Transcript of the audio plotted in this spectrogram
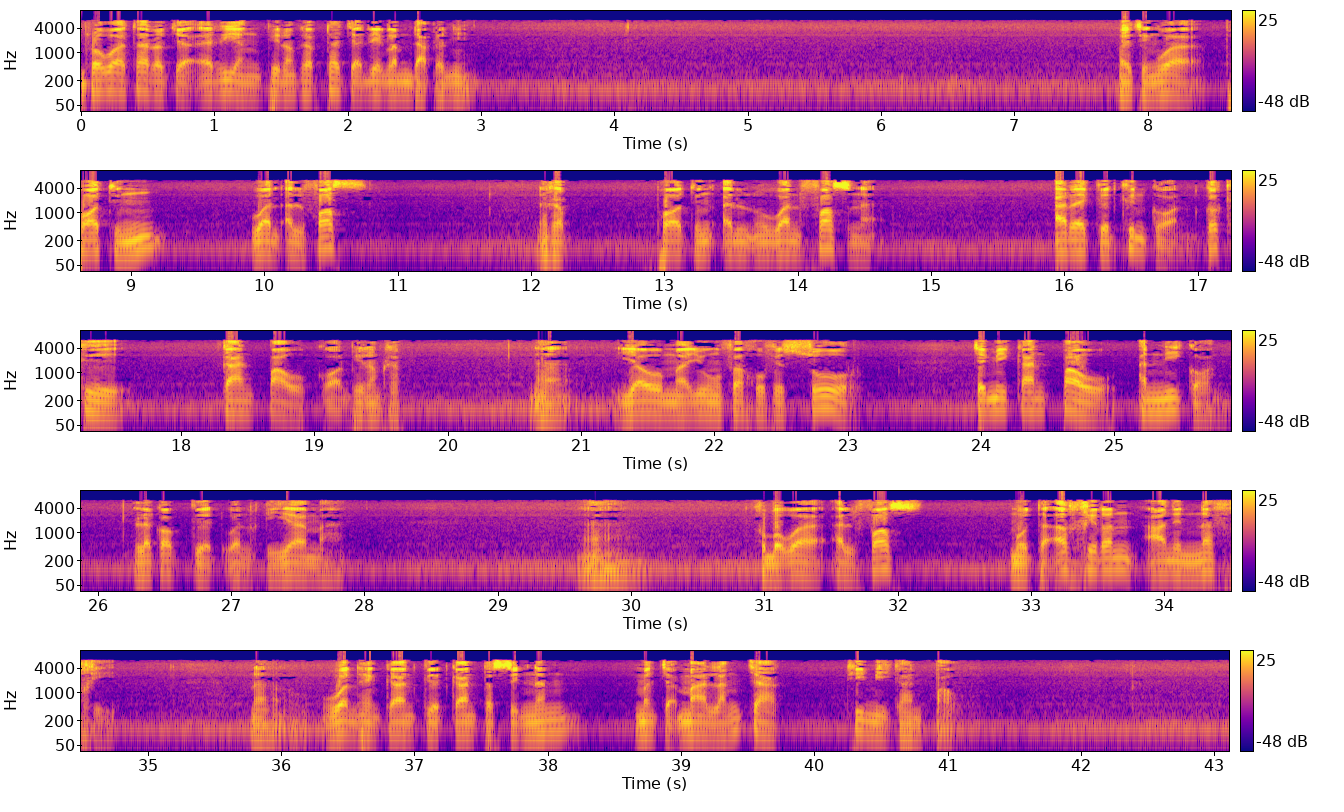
เพราะว่าถ้าเราจะเรียงพี่น้องครับ ถ้าจะเรียงลำดับแล้วนี่หมายถึงว่าพอถึงวันอัลฟอสนะครับ พอถึงวันฟอสนะอะไรเกิดขึ้นก่อน ก็คือการเป่าก่อนพี่น้องครับ นะ เยามายุงฟะคูฟิสูรจะมีการเป่าอันนี้ก่อน แล้วก็เกิดวันกิยามาเขาบอกว่าอัลฟัสมุตะอัครันอานินนัฟขีนะวันแห่งการเกิดการตัดสินนั้น มันจะมาหลังจากที่มีการเป่า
